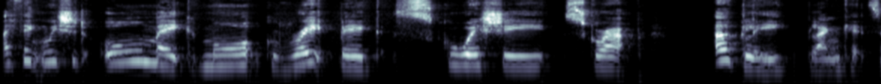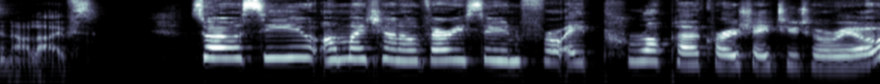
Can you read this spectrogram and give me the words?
I think we should all make more great big squishy scrap ugly blankets in our lives. So I will see you on my channel very soon for a proper crochet tutorial.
